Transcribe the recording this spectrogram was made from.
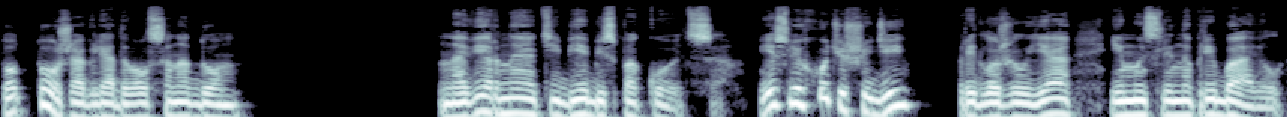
тот тоже оглядывался на дом. «Наверное, тебе беспокоиться. Если хочешь, иди», — предложил я и мысленно прибавил,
